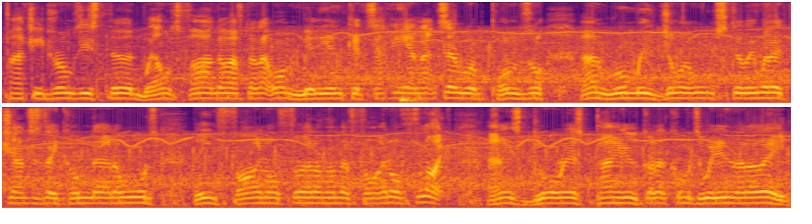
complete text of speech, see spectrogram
Apache Drums is third. Wells Fargo after that one. Million, Kentucky and Axel. Rapunzel and Run with Joy all still in with a chance as they come down towards the final furlong on the final flight. And it's Glorious Pain who's going to come to it in the lead.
